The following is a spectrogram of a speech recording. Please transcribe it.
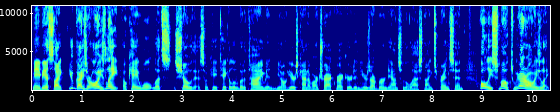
maybe it's like you guys are always late. Okay, well let's show this. Okay, take a little bit of time, and you know here's kind of our track record, and here's our burn downs from the last nine sprints, and holy smokes, we are always late.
